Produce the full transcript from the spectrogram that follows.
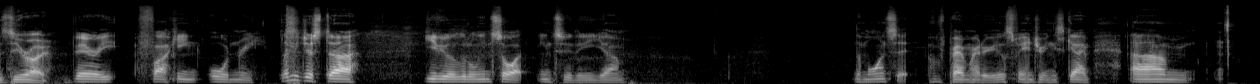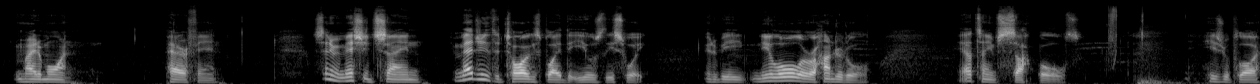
Zero. Very fucking ordinary. Let me just uh, give you a little insight into the um, the mindset of Parramatta Eels fan during this game. Um, mate of mine, Para fan, sent him a message saying, "Imagine if the Tigers played the Eels this week. It'd be nil all or a hundred all. Our team suck balls." His reply,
